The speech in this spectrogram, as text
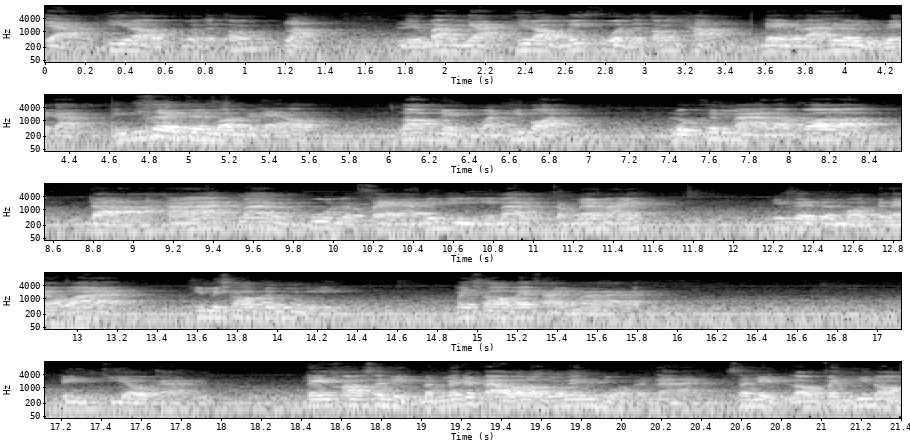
อย่างที่เราควรจะต้องปรับ หรือบางอย่างที่เราไม่ควรจะต้องทำในเวลาที่เราอยู่ด้วยกันที่เคยเจอบอลไปแล้ว รอบหนึ่งวันที่บอลลุกขึ้นมาแล้วก็ด่า hard มากพูดกับแฟนไม่ดีมากจำได้ไหมที่เคยเจอบอลไปแล้วว่าที่ไม่ชอบเรื่องพวกนี้ ไม่ชอบให้ใครมา ปีนเกลียวกัน ในความสนิทมันไม่ได้แปลว่าเราต้องเล่นหัวกันได้ สนิทเราเป็นพี่น้อง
